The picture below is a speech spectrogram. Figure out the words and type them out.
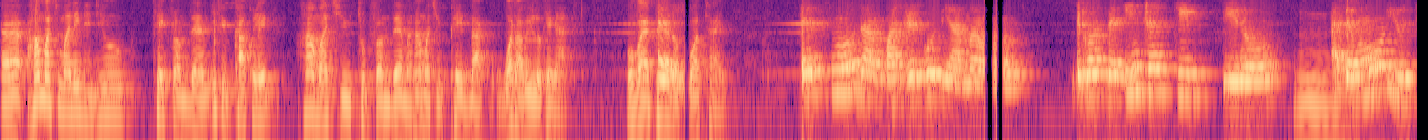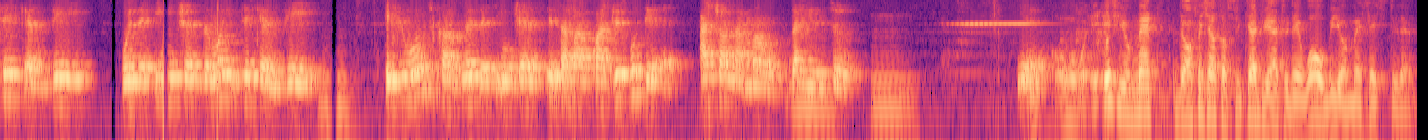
Uh, how much money did you take from them? If you calculate how much you took from them and how much you paid back, what are we looking at? Over a period of what time? It's more than quadruple the amount because the interest keep, you know, uh, the more you take and pay with the interest, the more you take and pay. Mm-hmm. If you want to calculate the interest, it's about quadruple the actual amount that you mm. took. Mm. Yes. Oh, if you met the officials of Sikeduya today, what would be your message to them?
